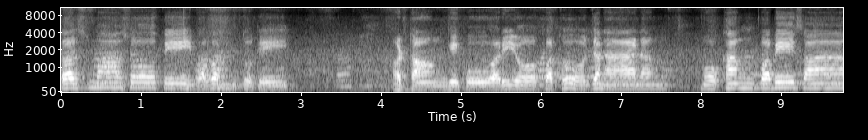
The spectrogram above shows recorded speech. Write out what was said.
तस्मासोते भवन्तु ते। अष्टाङ्गिको अर्यो पथो जनानं मुखं पवेशाउदुकवमग्गो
